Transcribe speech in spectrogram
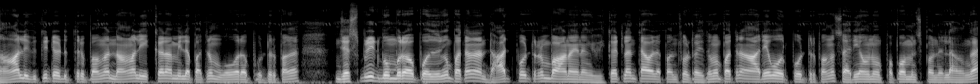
நாலு விக்கெட் எடுத்திருப்பாங்க. நாலு எக்கனாமியில் பார்த்தீங்கன்னா ஓவரை போட்டிருப்பாங்க. ஜஸ்பிரீத் பும்ரா போகிறதுக்கும் பார்த்தா நான் டாட் போட்டுருப்பா ஆனால் எனக்கு விக்கெட்லாம் தேவையில்லப்பான்னு சொல்கிற விதமாக பார்த்தீங்கன்னா ஆறே ஓவர் போட்டிருப்பாங்க. சரியாக ஒன்றும் பர்ஃபார்மன்ஸ் பண்ணல அவங்க.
